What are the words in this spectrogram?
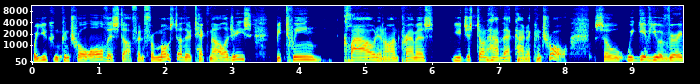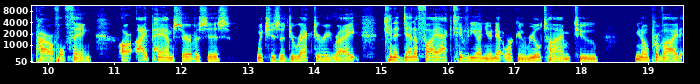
where you can control all this stuff. And for most other technologies, between cloud and on premise, you just don't have that kind of control. So we give you a very powerful thing. Our IPAM services, which is a directory, right, can identify activity on your network in real time to you know, provide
